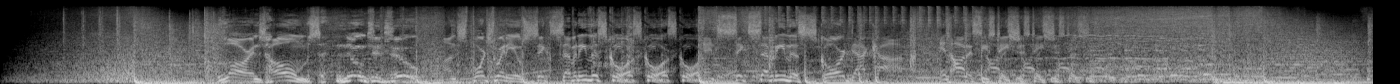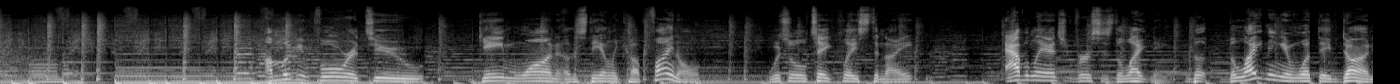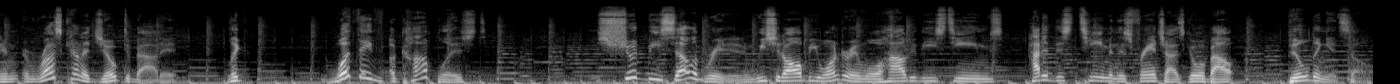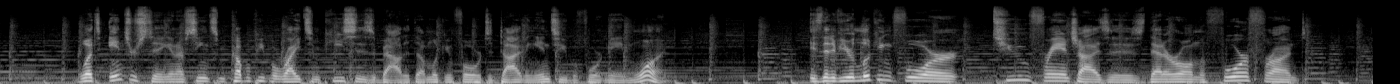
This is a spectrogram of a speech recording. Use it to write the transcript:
Lawrence Holmes, noon to 2 on Sports Radio 670 The Score, the score, the score. and 670thescore.com. An Audacy station. station, station. I'm looking forward to game one of the Stanley Cup final, which will take place tonight. Avalanche versus the Lightning. The the Lightning and what they've done, and, and Russ kind of joked about it. Like what they've accomplished should be celebrated, and we should all be wondering, well, how do these teams, how did this team and this franchise go about building itself? What's interesting, and I've seen some couple people write some pieces about it that I'm looking forward to diving into before game one, is that if you're looking for two franchises that are on the forefront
